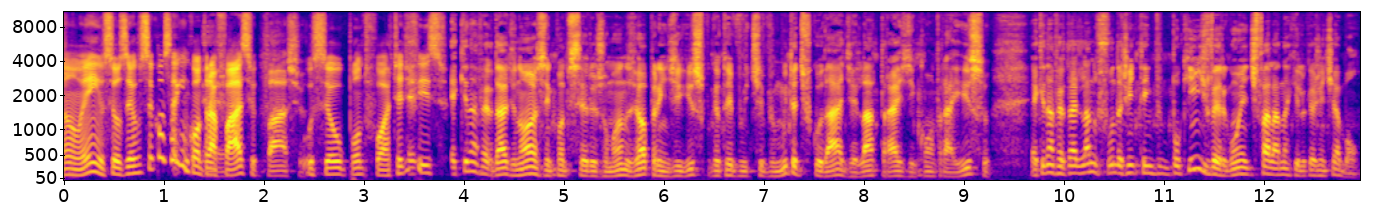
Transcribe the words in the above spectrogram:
avaliação, hein? Os seus erros você consegue encontrar fácil. Fácil. O seu ponto forte é difícil. É que, na verdade, nós, enquanto seres humanos, eu aprendi isso porque eu tive, tive muita dificuldade lá atrás de encontrar isso. É que, na verdade, lá no fundo, a gente tem um pouquinho de vergonha de falar naquilo que a gente é bom.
